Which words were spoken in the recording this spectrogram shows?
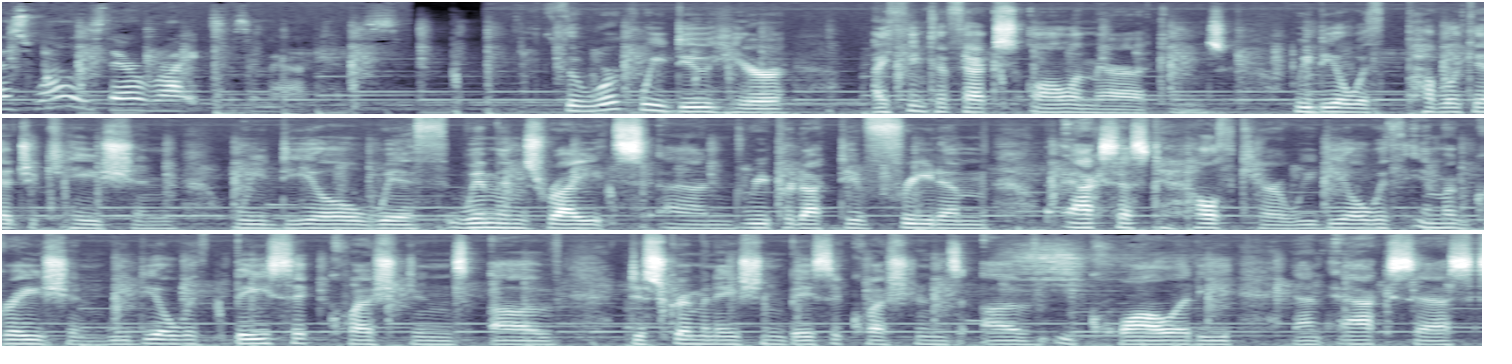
as well as their rights as Americans. The work we do here, I think, affects all Americans. We deal with public education, we deal with women's rights and reproductive freedom, access to health care, we deal with immigration, we deal with basic questions of discrimination, basic questions of equality and access.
